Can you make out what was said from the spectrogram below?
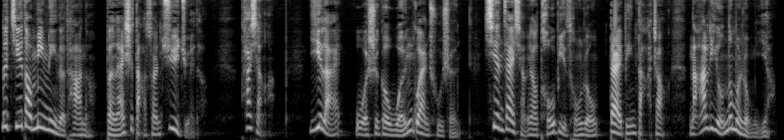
那接到命令的他呢，本来是打算拒绝的。他想啊，一来我是个文官出身，现在想要投笔从戎、带兵打仗，哪里有那么容易啊？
